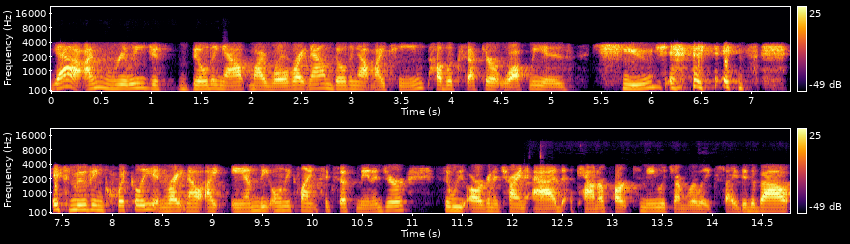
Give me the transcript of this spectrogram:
Yeah, I'm really just building out my role right now and building out my team. Public sector at WalkMe is huge. it's it's moving quickly, and right now I am the only client success manager. So we are going to try and add a counterpart to me, which I'm really excited about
